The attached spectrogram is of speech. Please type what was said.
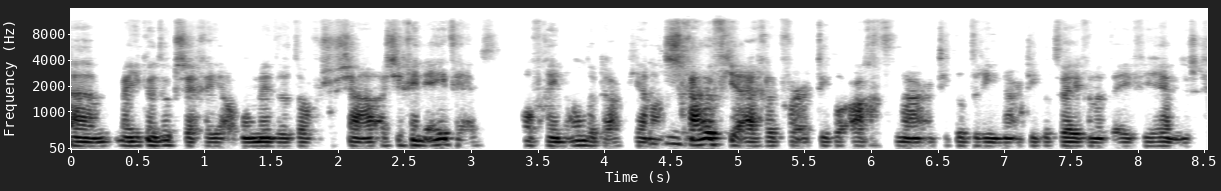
Um, maar je kunt ook zeggen, ja, op het moment dat het over sociaal... Als je geen eten hebt of geen onderdak, ja, dan schuif je eigenlijk voor artikel 8 naar artikel 3, naar artikel 2 van het EVM. Dus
